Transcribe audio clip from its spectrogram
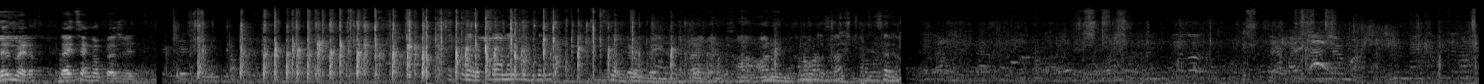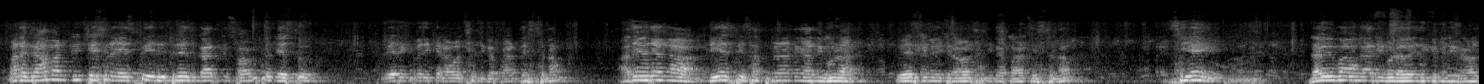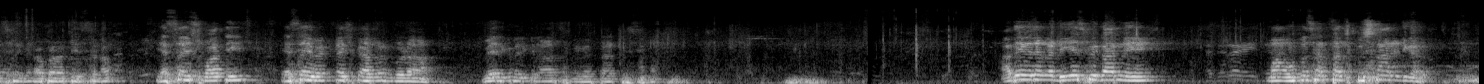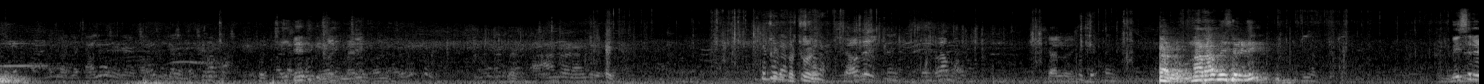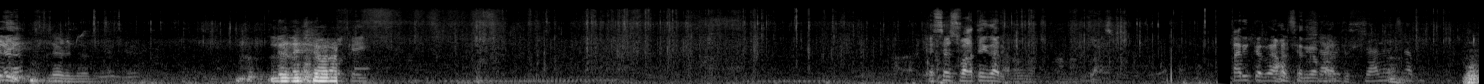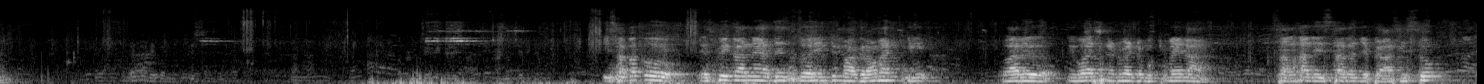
లేదు మేడం రైతు సంఘం ప్రెసిడెంట్. మన గ్రామానికి చేసిన ఎస్పీ రిత్రేజ్ గారికి స్వాగతం చేస్తూ వేదిక మీదకి రావాల్సిందిగా ప్రార్థిస్తున్నాం. అదేవిధంగా డిఎస్పీ సత్యనారాయణ గారిని కూడా వేదిక మీదకి రావాల్సిందిగా ప్రార్థిస్తున్నాం. సిఐ రవిబాబు గారిని కూడా వేదిక మీదకి రావాల్సిందిగా ప్రార్థిస్తున్నాం. ఎస్ఐ స్వాతి ఎస్ఐ వెంకటేష్ గారిని కూడా వేదిక మీదకి రావాల్సిందిగా ప్రార్థిస్తున్నాం. అదేవిధంగా డిఎస్పీ గారిని మా ఉప సర్పంచ్ కృష్ణారెడ్డి గారు. ఉన్నారా బీసిరెడ్డి బీసిరెడ్డి నెక్స్ట్ ఎవరు? ఎస్ఎస్ స్వాతి గారు. ఇక్కడ రావాల్సిందిగా ఈ సభకు ఎస్పీ గారిని అధ్యక్షత వహించి మా గ్రామానికి వారు ఇవ్వాల్సినటువంటి ముఖ్యమైన సలహాలు ఇస్తారని చెప్పి ఆశిస్తూ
